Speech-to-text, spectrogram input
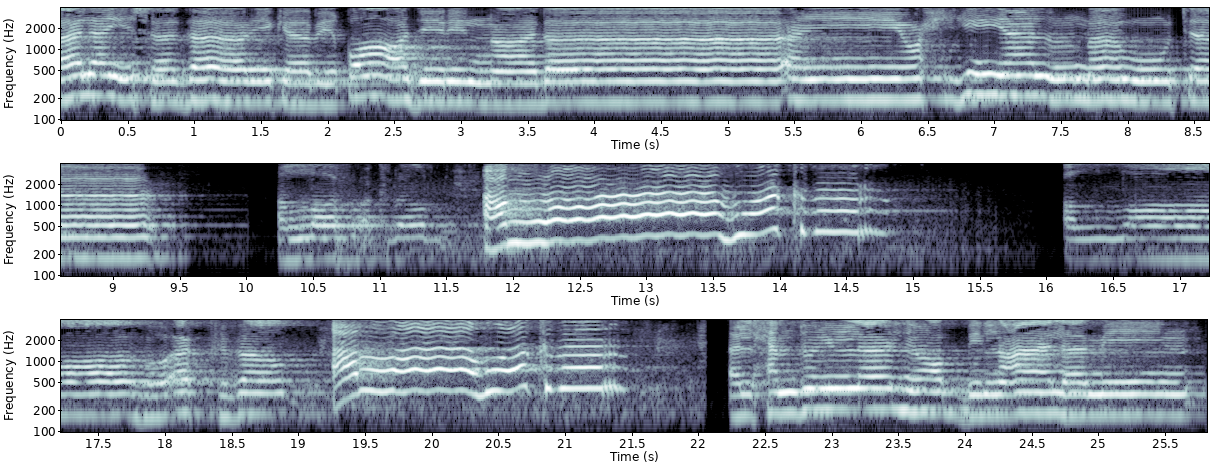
أليس ذلك بقادر على أن يحيي الموتى؟ الله أكبر. الله أكبر. الله أكبر. الله أكبر. الحمد لله رب العالمين.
